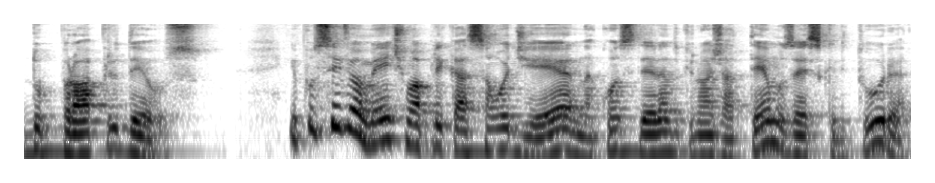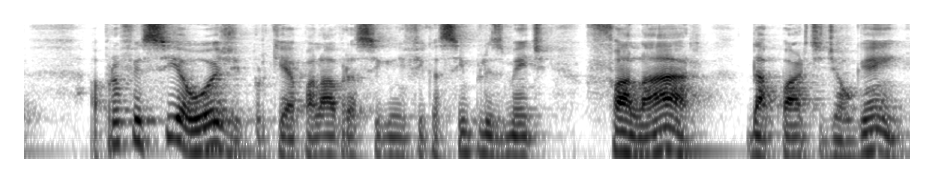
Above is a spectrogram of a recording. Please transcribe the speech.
do próprio Deus. E possivelmente uma aplicação odierna, considerando que nós já temos a Escritura, a profecia hoje, porque a palavra significa simplesmente falar da parte de alguém,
